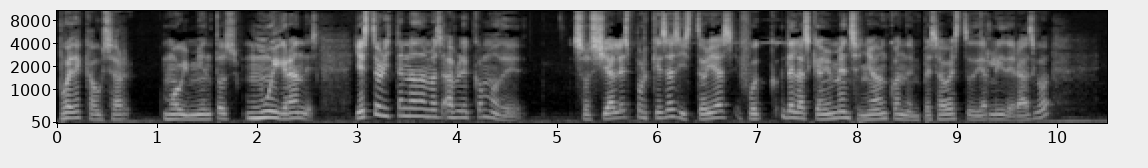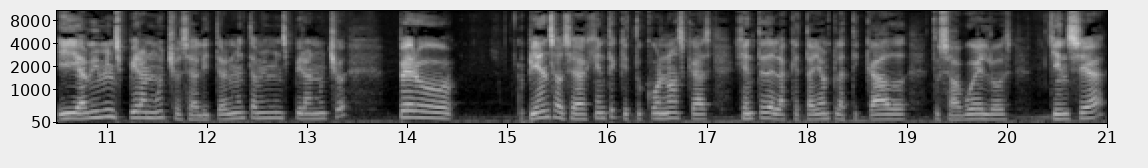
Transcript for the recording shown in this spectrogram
puede causar movimientos muy grandes. Y esto ahorita nada más hablé como de sociales porque esas historias fue de las que a mí me enseñaban cuando empezaba a estudiar liderazgo y a mí me inspiran mucho, o sea, literalmente a mí me inspiran mucho, pero piensa, o sea, gente que tú conozcas, gente de la que te hayan platicado, tus abuelos, quien sea,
